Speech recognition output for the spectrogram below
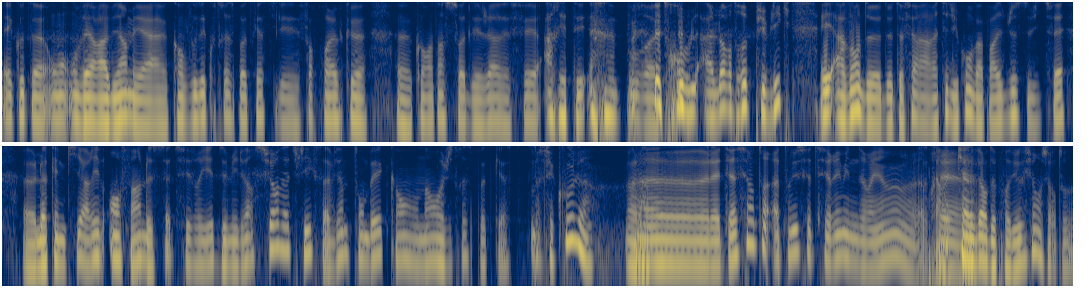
Écoute, euh, on, on verra bien, mais euh, quand vous écouterez ce podcast, il est fort probable que euh, Corentin se soit déjà fait arrêter pour euh, trouble à l'ordre public. Et avant de, de te faire arrêter, du coup, on va parler juste vite fait. Euh, Lock and Key arrive enfin le 7 février 2020 sur Netflix. Ça vient de tomber quand on a enregistré ce podcast. Bah, C'est cool. Voilà. Euh, elle a été assez attendue cette série, mine de rien. Après, un calvaire de production, surtout.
